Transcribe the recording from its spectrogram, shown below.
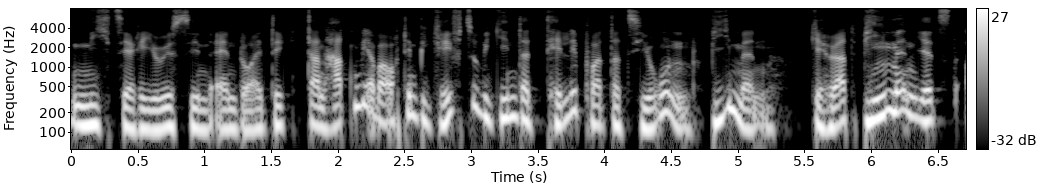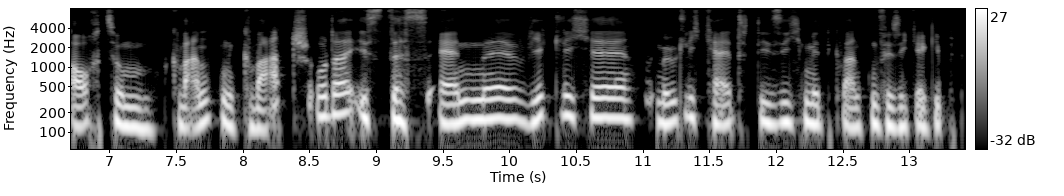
nicht seriös sind, eindeutig. Dann hatten wir aber auch den Begriff zu Beginn der Teleportation, Beamen. Gehört Beamen jetzt auch zum Quantenquatsch oder ist das eine wirkliche Möglichkeit, die sich mit Quantenphysik ergibt?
